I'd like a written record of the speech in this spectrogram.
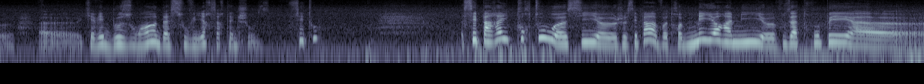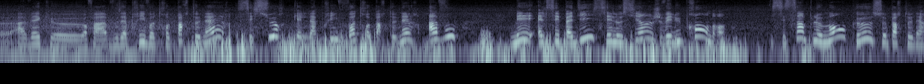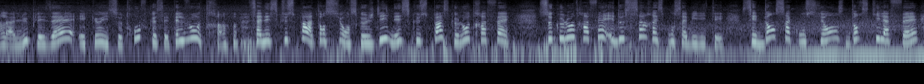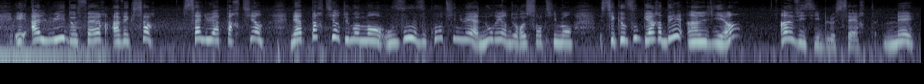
euh, qui avait besoin d'assouvir certaines choses. C'est tout. C'est pareil pour tout. Euh, si, euh, je ne sais pas, votre meilleur ami euh, vous a trompé avec, enfin, vous a pris votre partenaire, c'est sûr qu'elle a pris votre partenaire à vous. Mais elle s'est pas dit, c'est le sien, je vais lui prendre simplement que ce partenaire-là lui plaisait et qu'il se trouve que c'était le vôtre. Ça n'excuse pas, attention, ce que je dis n'excuse pas ce que l'autre a fait. Ce que l'autre a fait est de sa responsabilité. C'est dans sa conscience, dans ce qu'il a fait, et à lui de faire avec ça ça lui appartient. Mais à partir du moment où vous, vous continuez à nourrir du ressentiment, c'est que vous gardez un lien, invisible certes, mais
